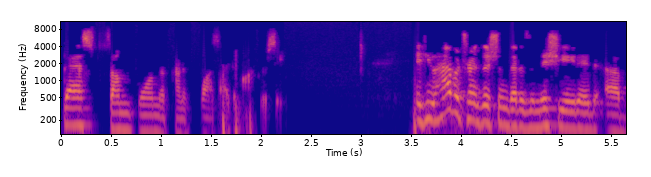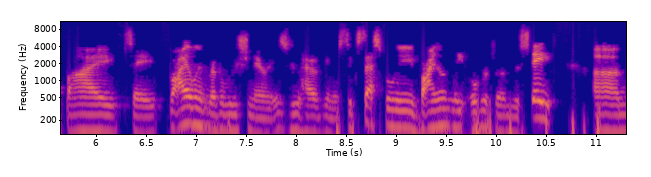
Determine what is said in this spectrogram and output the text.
best, some form of kind of quasi-democracy. If you have a transition that is initiated uh, by, say, violent revolutionaries who have, you know, successfully, violently overthrown the state, um,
